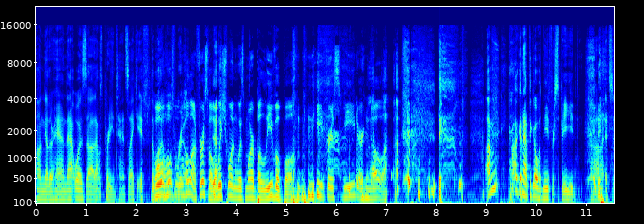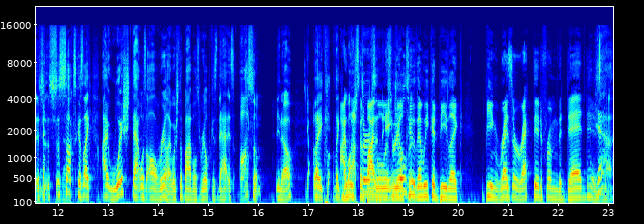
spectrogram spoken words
on the other hand, that was uh, that was pretty intense. Like if the Well, Bible hold, was real. hold on. First of all, Yeah. which one was more believable, Need for Speed or Noah? I'm probably gonna have to go with Need for Speed. Uh, it's, it's, it just sucks because like I wish that was all real. I wish the Bible was real because that is awesome. You know, like like I wish the Bible was real too. and- Then we could be like being resurrected from the dead. Yeah.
